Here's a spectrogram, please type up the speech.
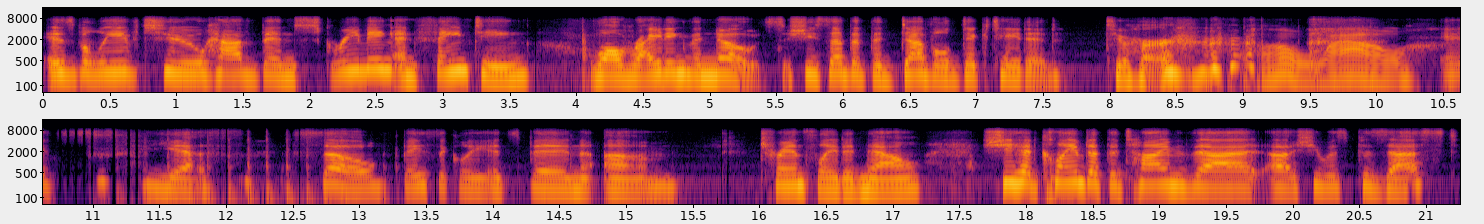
is believed to have been screaming and fainting while writing the notes. She said that the devil dictated to her. oh, wow. It's, yes. So basically, it's been um, translated now. She had claimed at the time that uh, she was possessed,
